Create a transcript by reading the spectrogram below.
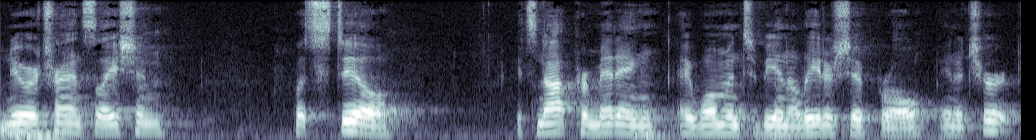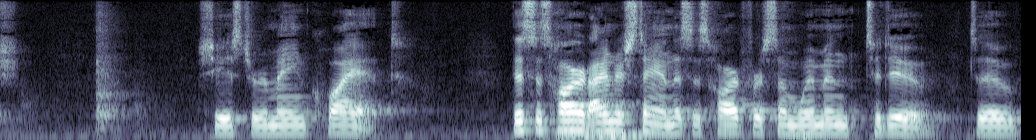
newer translation, but still, it's not permitting a woman to be in a leadership role in a church. She is to remain quiet. This is hard. I understand this is hard for some women to do, to,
